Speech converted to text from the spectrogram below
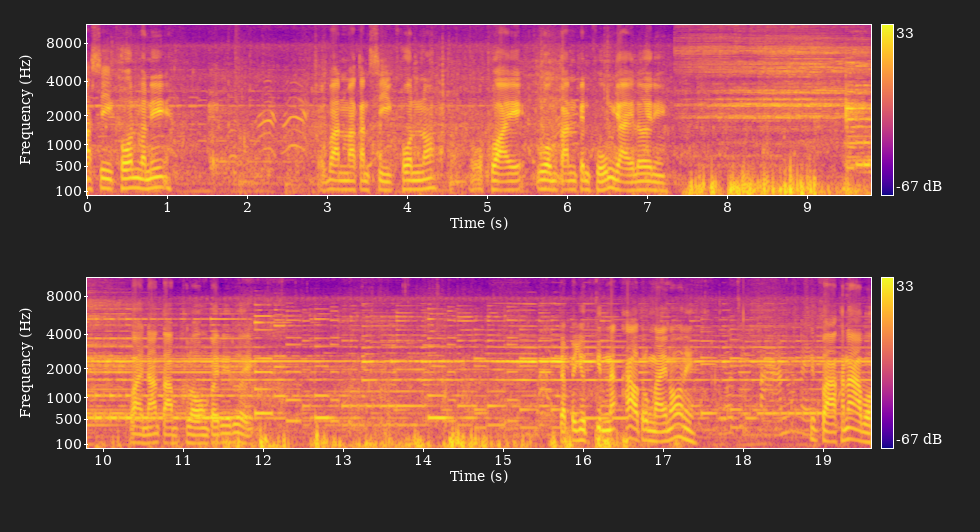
าสี่คนวันนี้ชาวบ้านมากันสี่คนเนาะโอ้ควายรวมกันเป็นฝูงใหญ่เลยนี่ว่ายน้ำตามคลองไปเรื่อยๆ จะไปหยุดกินนะข้าวตรงไหนเนาะนี่ที่ป่าข้างหน้าบ่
